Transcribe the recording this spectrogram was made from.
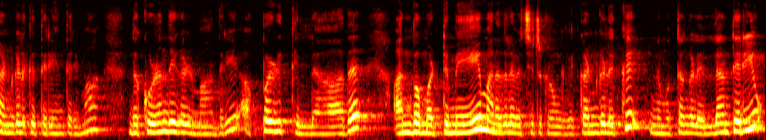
கண்களுக்கு தெரியும் தெரியுமா? இந்த குழந்தைகள் மாதிரி அப்பழுக்கு இல்லாத அன்பை மட்டுமே மனதில் வச்சுட்டு கண்களுக்கு இந்த முத்தங்கள் எல்லாம் தெரியும்.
